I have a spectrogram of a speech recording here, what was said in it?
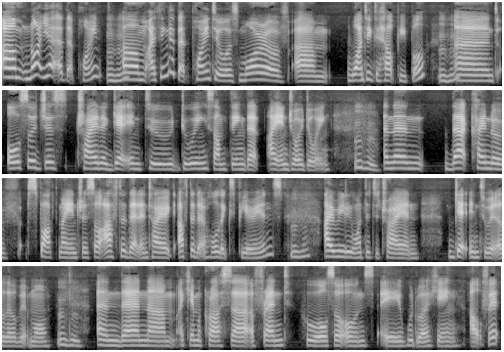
um not yet at that point. Um I think at that point it was more of um wanting to help people and also just trying to get into doing something that I enjoy doing. And then that kind of sparked my interest. So after that entire after that whole experience, I really wanted to try and get into it a little bit more. And then um, I came across uh, a friend who also owns a woodworking outfit,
